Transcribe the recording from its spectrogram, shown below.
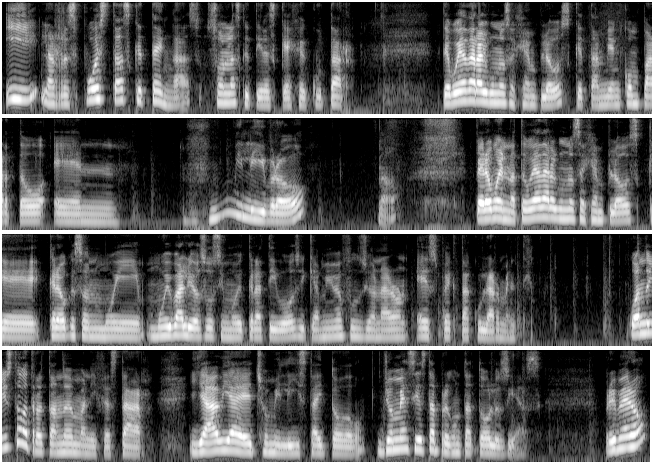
Y las respuestas que tengas son las que tienes que ejecutar. Te voy a dar algunos ejemplos que también comparto en mi libro, ¿no? Pero bueno, te voy a dar algunos ejemplos que creo que son muy, muy valiosos y muy creativos y que a mí me funcionaron espectacularmente. Cuando yo estaba tratando de manifestar ya había hecho mi lista y todo, yo me hacía esta pregunta todos los días. Primero,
